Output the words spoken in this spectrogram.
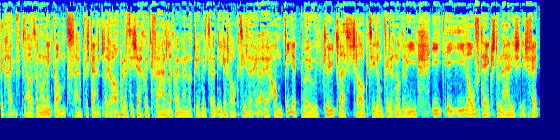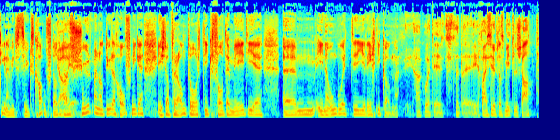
bekämpft. Also noch nicht ganz, selbstverständlich. Aber es ist ein bisschen gefährlich, wenn man natürlich mit solchen Schlagzeilen äh, hantiert, weil die Leute lesen die Schlagzeilen und vielleicht noch den Einlauftext und dann ist, ist fertig, dann wird das Zeug gekauft. Oder? Da schürt man natürlich Hoffnungen, ist da die Verantwortung von den Medien ähm, in eine ungute Richtung gegangen gegangen? Ja gut, jetzt, äh, ich weiß nicht, ob das Mittel schadet.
